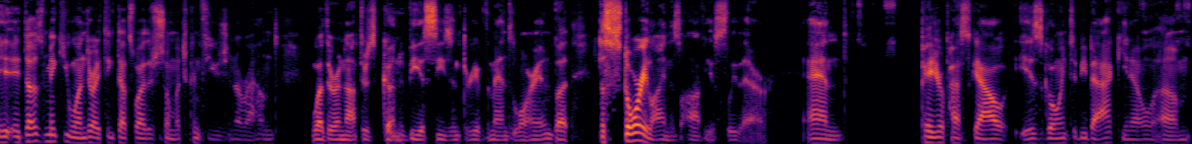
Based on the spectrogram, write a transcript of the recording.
it, it, does make you wonder. I think that's why there's so much confusion around whether or not there's going to be a season three of The Mandalorian. But the storyline is obviously there, and Pedro Pascal is going to be back. You know, um,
